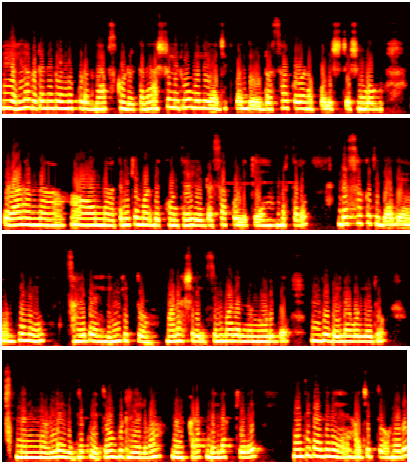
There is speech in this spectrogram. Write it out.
ಈ ಎಲ್ಲಾ ಘಟನೆಗಳನ್ನು ಕೂಡ ಜ್ಞಾಪಿಸ್ಕೊಂಡಿರ್ತಾನೆ. ಅಷ್ಟರಲ್ಲಿ ರೂಮಲ್ಲಿ ಅಜಿತ್ ಬಂದು ಡ್ರೆಸ್ ಹಾಕೊಳ್ಳೋಣ ಪೊಲೀಸ್ ಸ್ಟೇಷನ್ ಹೋಗಿ ರಾಣನ್ನ ಅವನ್ನ ತನಿಖೆ ಮಾಡ್ಬೇಕು ಅಂತ ಹೇಳಿ ಡ್ರೆಸ್ ಹಾಕೊಳ್ಳಿಕ್ಕೆ ಬರ್ತಾರೆ. ಡ್ರೆಸ್ ಹಾಕೋತಿದ್ದಾಗೆ ಭೂಮಿ, ಸಾಹೇಬ್ರೆ, ಹೆಂಗಿತ್ತು? ಮಾಲಾಶ್ರೀ ಸಿನಿಮಾದಲ್ಲಿ ನಾನು ನೋಡಿದ್ದೆ. ಹಿಂಗೆ ಡೈಲಾಗ್ ಹೊಡಿಯೋದು. ನನ್ನ ಒಳ್ಳೆ ಎದ್ರಕ್ಕೂ ಎದ್ರೋಗ್ಬಿಟ್ರಿ ಅಲ್ವಾ? ನನ್ನ ಕಡಕ್ ಡೈಲಾಗ್ ಕೇಳಿ. ಅಂತಿದ್ದಾಗೇನೆ ಅಜಿತ್ ನೋಡು,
